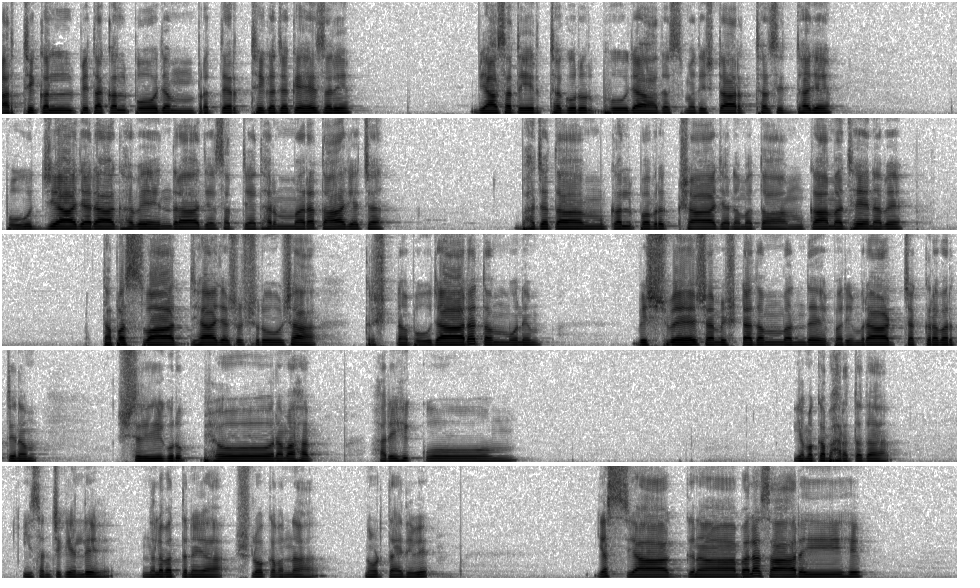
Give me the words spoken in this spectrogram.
अर्थिकल्पितकल्पोऽयं प्रत्यर्थिगजकेसरि। व्यासतीर्थगुरुर्भूजादस्मदिष्टार्थसिद्धये। पूज्याय राघवेन्द्राय सत्यधर्मरताय च। भजतां कल्पवृक्षाय नमतां कामधेनवे। तपस्वाध्यायशुश्रूषा कृष्णपूजारतं मुनिं विश्वेशमिष्टदं वंदे परिम्राट्चक्रवर्तिनं ಶ್ರೀಗುರುಭ್ಯೋ ನಮಃ ಹರಿ ಓಂ ಯಮಕ ಭಾರತದ ಈ ಸಂಚಿಕೆಯಲ್ಲಿ ನಲವತ್ತನೆಯ ಶ್ಲೋಕವನ್ನು ನೋಡ್ತಾ ಇದ್ದೀವಿ. ಯಸ್ಯಾಗ್ನಾಬಲಸಾರೈ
